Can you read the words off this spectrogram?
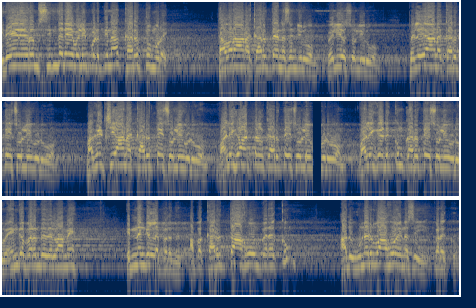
இதே நேரம் சிந்தனையை வெளிப்படுத்தினா கருத்து முறை. தவறான கருத்தை என்ன செஞ்சிருவோம்? வெளியே சொல்லிடுவோம் பிழையான கருத்தை சொல்லி விடுவோம் மகிழ்ச்சியான கருத்தை சொல்லி விடுவோம் வழிகாட்டல் கருத்தை சொல்லி விடுவோம் வழிகெடுக்கும் கருத்தை சொல்லி விடுவோம் எங்க பிறந்தது எல்லாமே? எண்ணங்கள்ல பிறந்தது. அப்ப கருத்தாகவும் பிறக்கும் அது உணர்வாகவும் என்ன செய்யும்? பிறக்கும்.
